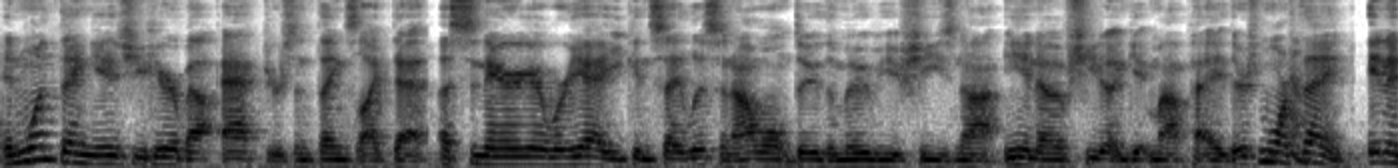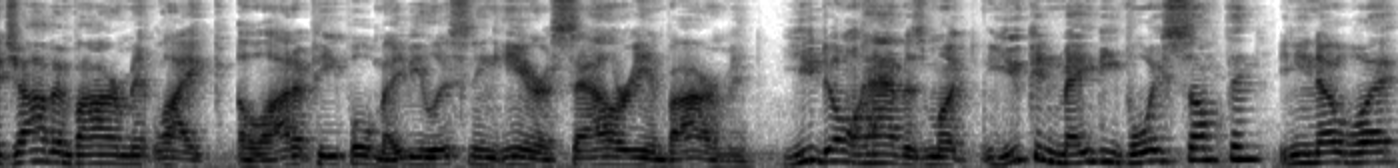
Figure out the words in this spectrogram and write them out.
and one thing is, you hear about actors and things like that. A scenario where, yeah, you can say, listen, I won't do the movie if she's not, you know, if she doesn't get my pay. There's more thing. In a job environment like a lot of people, maybe listening here, a salary environment, you don't have as much. You can maybe voice something, and you know what?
